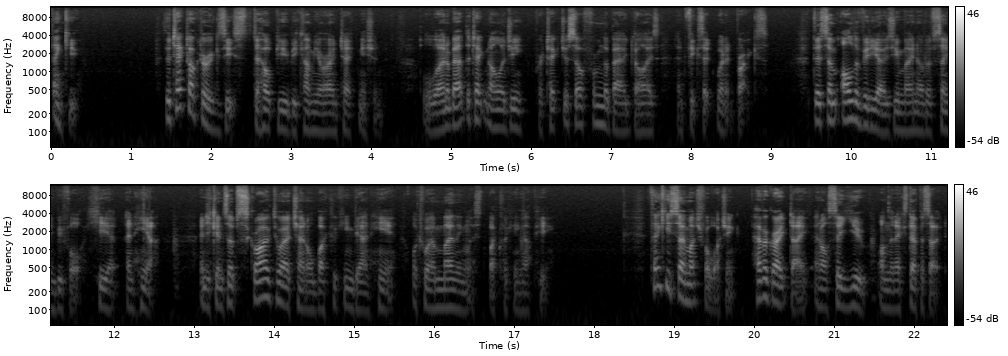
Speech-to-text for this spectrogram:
Thank you. The Tech Doctor exists to help you become your own technician. Learn about the technology, protect yourself from the bad guys, and fix it when it breaks. There's some older videos you may not have seen before, here and here and you can subscribe to our channel by clicking down here or to our mailing list by clicking up here. Thank you so much for watching. Have a great day and I'll see you on the next episode.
